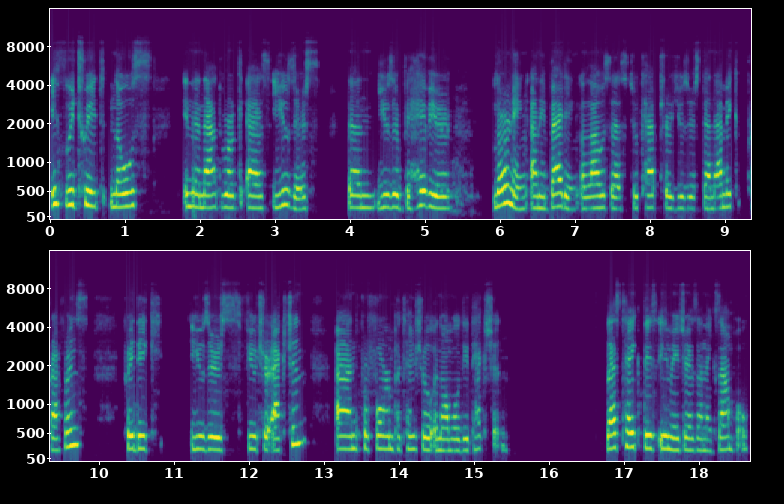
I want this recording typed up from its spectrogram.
If we treat nodes in the network as users, then user behavior learning and embedding allows us to capture users' dynamic preference, predict users' future action, and perform potential anomaly detection. Let's take this image as an example.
